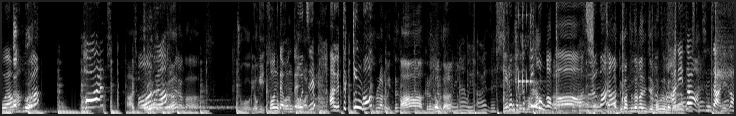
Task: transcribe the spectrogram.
뭐야? 뭐야? 아 저 어, 뭐야? 카메라가 저거 여기 있었던 뭔데. 뭔데? 뭐지? 아 이거 뜯긴 거? 폴라로이드? 아, 그런가 보다. 이름표 뜯긴? 건가 봐. 진짜? 아, 누가 뜯어가는지 모르는 거잖아. 아니죠? 진짜 아니죠?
